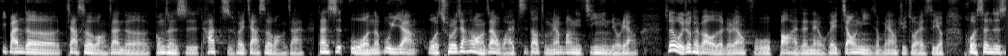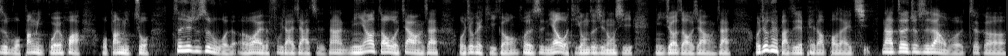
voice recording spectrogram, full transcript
一般的架设网站的工程师，他只会架设网站，但是我呢不一样，我除了架设网站，我还知道怎么样帮你经营流量，所以我就可以把我的流量服务包含在内，我可以教你怎么样去做 SEO，或者甚至是我帮你规划，我帮你做，这些就是我的额外的附加价值。那你要找我架网站，我就可以提供，或者是你要我提供这些东西，你就要找我架网站，我就可以把这些配套包在一起。那这就是让我这个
